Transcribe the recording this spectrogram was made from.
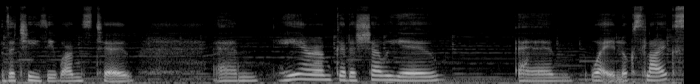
the cheesy ones too. Um, here I'm going to show you um, what it looks like.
